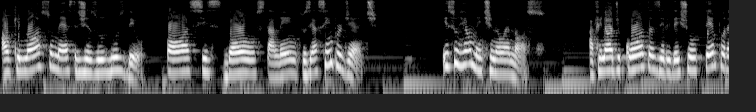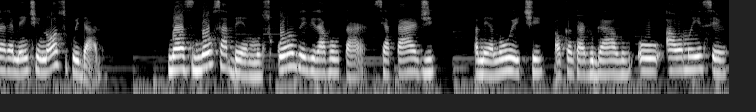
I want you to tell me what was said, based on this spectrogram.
ao que nosso Mestre Jesus nos deu: posses, dons, talentos e assim por diante. Isso realmente não é nosso. Afinal de contas, ele deixou temporariamente em nosso cuidado. Nós não sabemos quando ele irá voltar, se à tarde, à meia-noite, ao cantar do galo ou ao amanhecer.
